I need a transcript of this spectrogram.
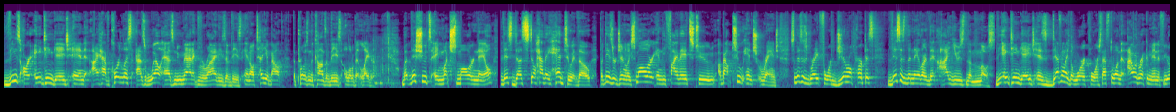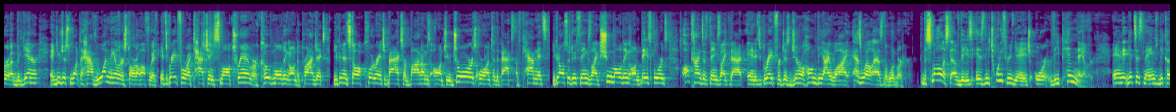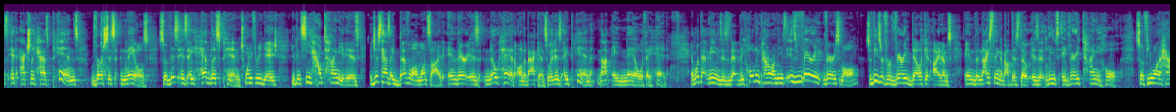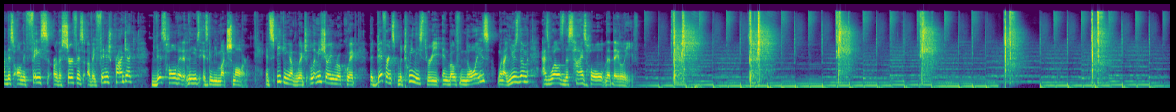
These are 18 gauge and I have cordless as well as pneumatic varieties of these and I'll tell you about the pros and the cons of these a little bit later. But this shoots a much smaller nail. This does still have a head to it though, but these are generally smaller in the 5 8 to about 2 inch range. So this is great for general purpose. This is the nailer that I use the most. The 18 gauge is definitely the workhorse. That's the one that I would recommend if you're a beginner and you just want to have one nailer to start off with. It's great for attaching small trim or cove mold onto projects. You can install quarter inch backs or bottoms onto drawers or onto the backs of cabinets. You can also do things like shoe molding on baseboards, all kinds of things like that. And it's great for just general home DIY as well as the woodworker. But the smallest of these is the 23 gauge or the pin nailer and it gets its names because it actually has pins versus nails. So this is a headless pin, 23 gauge. You can see how tiny it is. It just has a bevel on one side and there is no head on the back end. So it is a pin, not a nail with a head. And what that means is that the holding power on these is very, very small. So these are for very delicate items. And the nice thing about this though is it leaves a very tiny hole. So if you want to have this on the face or the surface of a finished project, this hole that it leaves is going to be much smaller. And speaking of which, let me show you real quick the difference between these three in both noise when I use them as well as the size hole that they leave.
